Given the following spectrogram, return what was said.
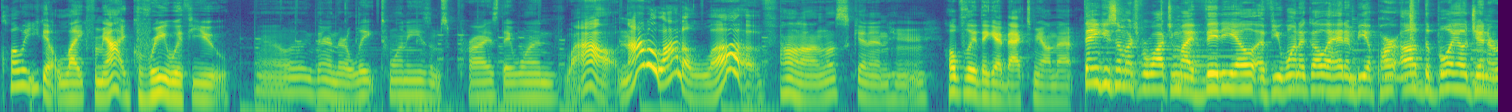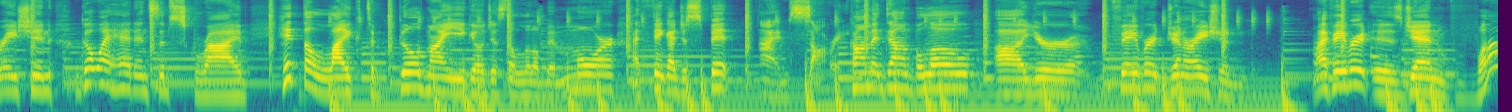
Chloe, you get a like from me. I agree with you. Yeah, they're in their late 20s. I'm surprised they won. Wow, not a lot of love. Hold on, let's get in here. Hopefully they get back to me on that. Thank you so much for watching my video. If you want to go ahead and be a part of the Boyo generation, go ahead and subscribe. Hit the like to build my ego just a little bit more. I think I just spit. I'm sorry. Comment down below uh, your favorite generation. My favorite is Jen what?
